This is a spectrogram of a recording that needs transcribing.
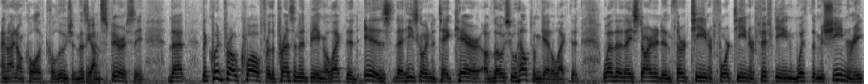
and I don't call it collusion, this Yeah. conspiracy, that the quid pro quo for the president being elected is that he's going to take care of those who help him get elected, whether they started in 13 or 14 or 15 with the machinery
